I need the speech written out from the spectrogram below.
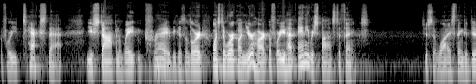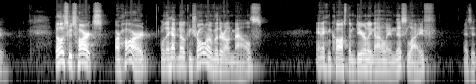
before you text that. You stop and wait and pray because the Lord wants to work on your heart before you have any response to things. It's just a wise thing to do. Those whose hearts are hard well, they have no control over their own mouths, and it can cost them dearly not only in this life, as it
